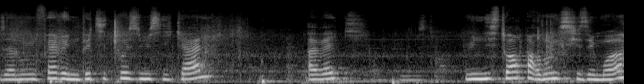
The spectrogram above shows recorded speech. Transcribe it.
Nous allons faire une petite pause musicale avec une histoire, pardon, excusez-moi.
